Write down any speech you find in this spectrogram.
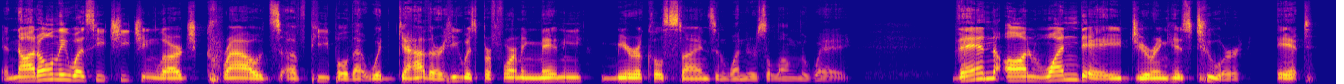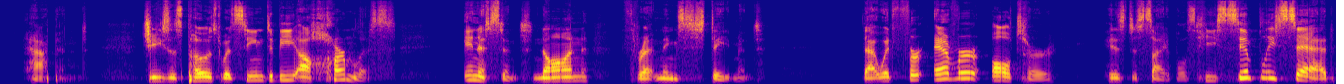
And not only was he teaching large crowds of people that would gather, he was performing many miracles, signs, and wonders along the way. Then on one day during his tour, it happened. Jesus posed what seemed to be a harmless, innocent, non threatening statement that would forever alter his disciples. He simply said,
